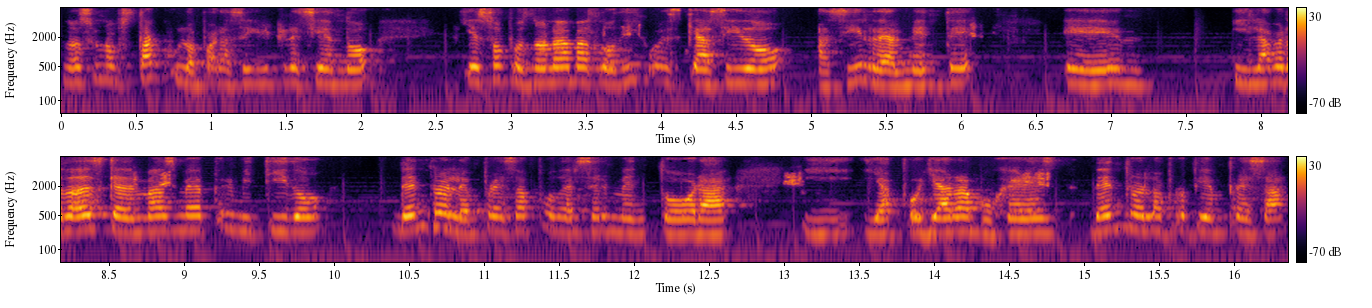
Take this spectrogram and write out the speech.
no es un obstáculo para seguir creciendo y eso pues no nada más lo digo, es que ha sido así realmente. Eh, y la verdad es que además me ha permitido dentro de la empresa poder ser mentora y, apoyar a mujeres dentro de la propia empresa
